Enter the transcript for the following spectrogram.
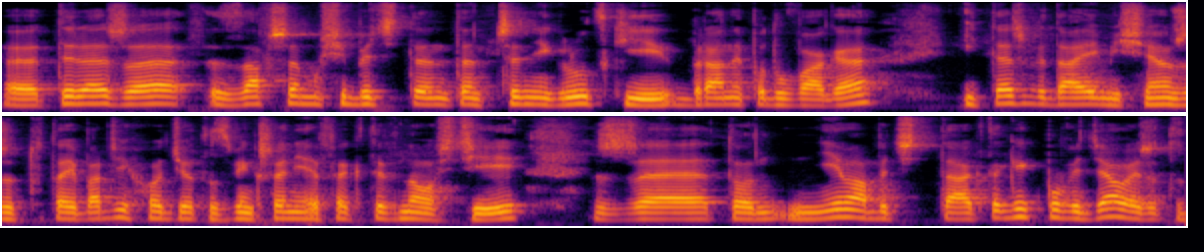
E, tyle, że zawsze musi być ten, ten czynnik ludzki brany pod uwagę i też wydaje mi się, że tutaj bardziej chodzi o to zwiększenie efektywności, że to nie ma być tak, tak jak powiedziałeś, że to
